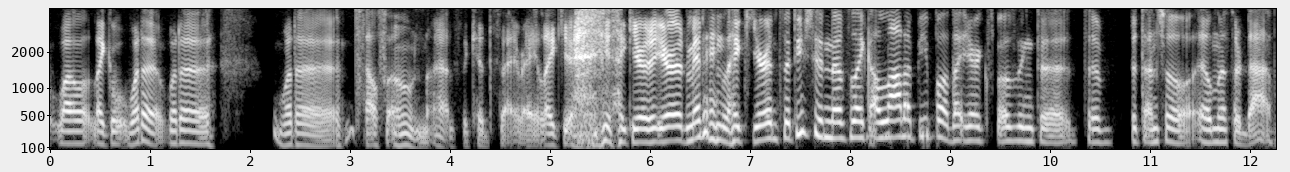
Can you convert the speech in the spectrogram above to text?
well, like what a what a what a self own as the kids say right like you're like you're you're admitting like your institution has like a lot of people that you're exposing to to potential illness or death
